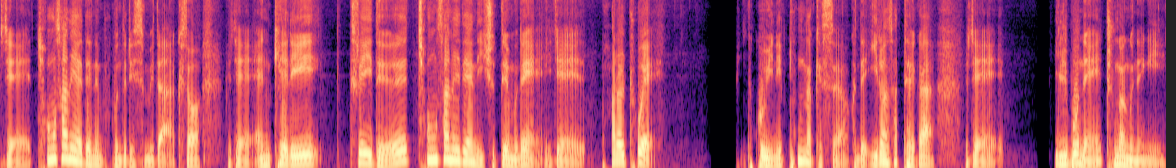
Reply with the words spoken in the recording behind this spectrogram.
이제 청산해야 되는 부분들이 있습니다. 그래서 이제 엔캐리 트레이드 청산에 대한 이슈 때문에 이제 8월 초에 비트코인이 폭락했어요. 근데 이런 사태가 이제 일본의 중앙은행이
